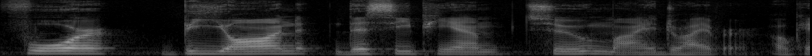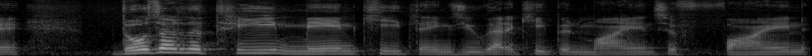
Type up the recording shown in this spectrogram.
for beyond this CPM to my driver, okay? Those are the three main key things you gotta keep in mind to find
